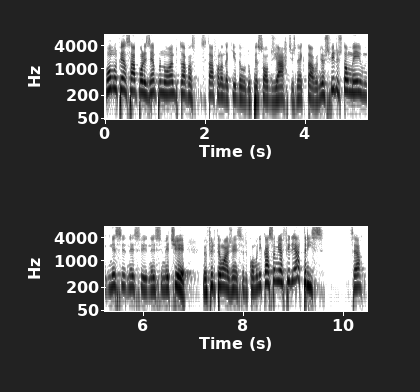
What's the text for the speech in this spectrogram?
Vamos pensar, por exemplo, no âmbito, você estava falando aqui do, do, pessoal de artes, né, que estava. Meus filhos estão meio nesse, nesse, nesse métier. Meu filho tem uma agência de comunicação, minha filha é atriz, certo?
